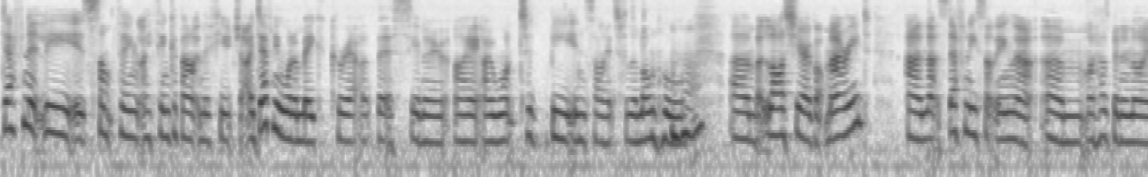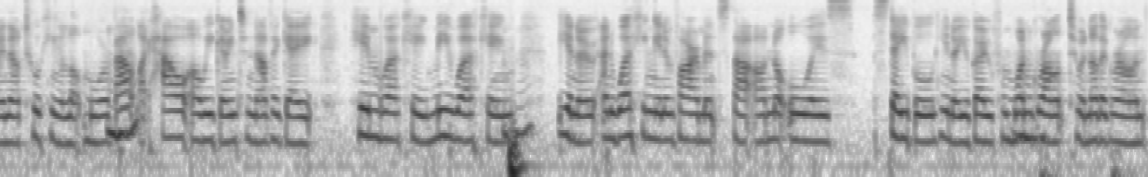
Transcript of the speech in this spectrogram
definitely it's something I think about in the future. I definitely want to make a career out of this. You know, I, I want to be in science for the long haul. Um, but last year I got married. And that's definitely something that um, my husband and I are now talking a lot more about. Like, how are we going to navigate him working, me working, you know, and working in environments that are not always stable you know you're going from one grant to another grant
